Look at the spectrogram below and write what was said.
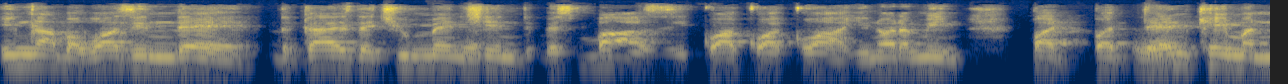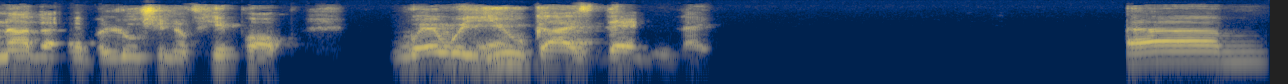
Inqaba wasn't there. The guys that you mentioned, Besbazi, Kwa Kwa Kwa, you know what I mean? But but then came another evolution of hip hop. Where were Yeah. you guys then? Like, Um,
